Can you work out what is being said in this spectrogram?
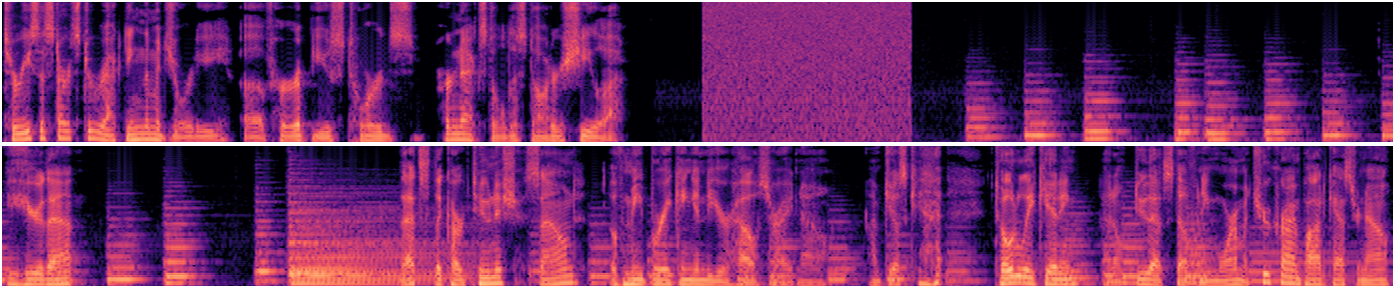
Teresa starts directing the majority of her abuse towards her next oldest daughter, Sheila. You hear that? That's the cartoonish sound of me breaking into your house right now. I'm just totally kidding. I don't do that stuff anymore. I'm a true crime podcaster now,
